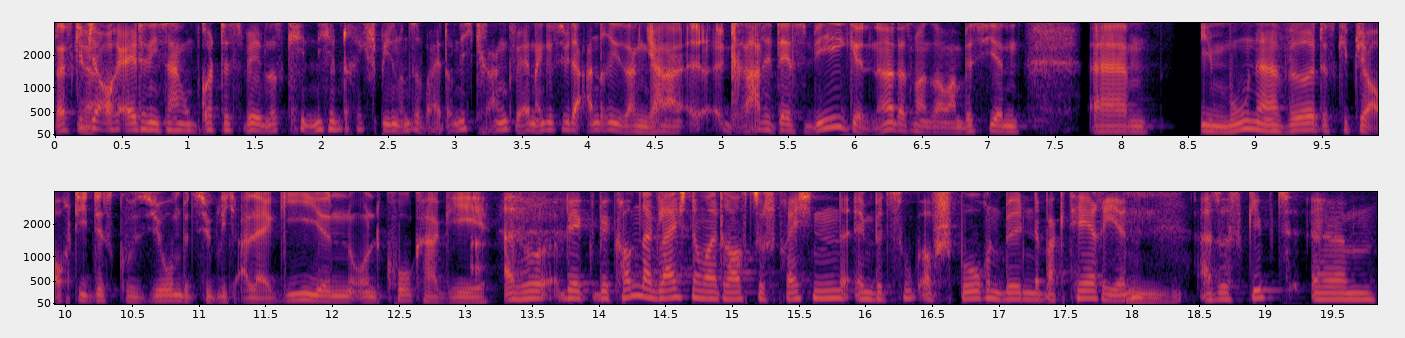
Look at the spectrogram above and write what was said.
Es gibt ja. auch Eltern, die sagen, um Gottes Willen, das Kind nicht im Dreck spielen und so weiter und nicht krank werden. Dann gibt es wieder andere, die sagen, ja, äh, gerade deswegen, ne, dass man so mal ein bisschen ähm, immuner wird. Es gibt ja auch die Diskussion bezüglich Allergien und KKG. Also wir, wir kommen da gleich nochmal drauf zu sprechen in Bezug auf sporenbildende Bakterien. Also es gibt, ähm,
